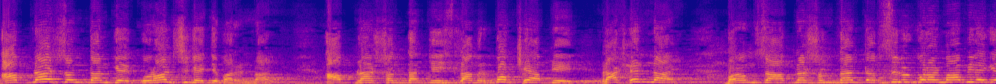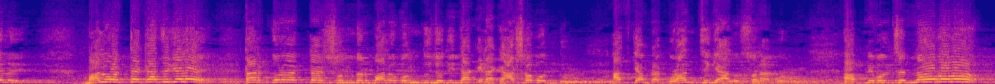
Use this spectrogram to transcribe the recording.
আপনার সন্তানকে কোরআন শিখাইতে পারেন নাই। আপনার সন্তানকে ইসলামের পক্ষে আপনি রাখেন নাই। বরং আপনার সন্তান তাফসিরুল কোরআন মাহবিলে গেলে, ভালো একটা কাজে গেলে, তার কোনো একটা সুন্দর ভালো বন্ধু যদি তাকে ডাকে আসো বন্ধু, আজকে আমরা কোরআন থেকে আলোচনা করব। আপনি বলছেন, না বাবা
